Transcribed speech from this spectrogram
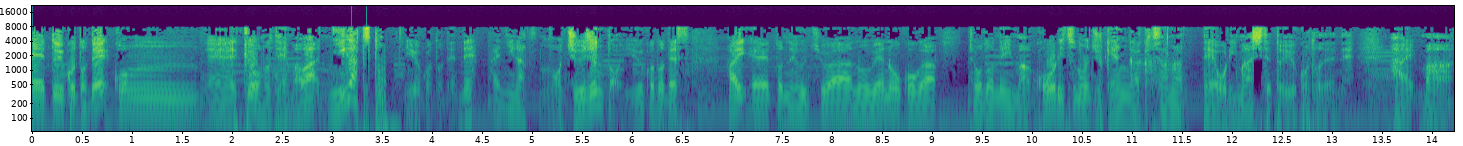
えー、ということで、今、えー、今日のテーマは2月ということでね、はい、2月の中旬ということです。はい、えーとね、うちはあの上の子がちょうどね、今、公立の受験が重なっておりましてということでね、はい、まあ、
